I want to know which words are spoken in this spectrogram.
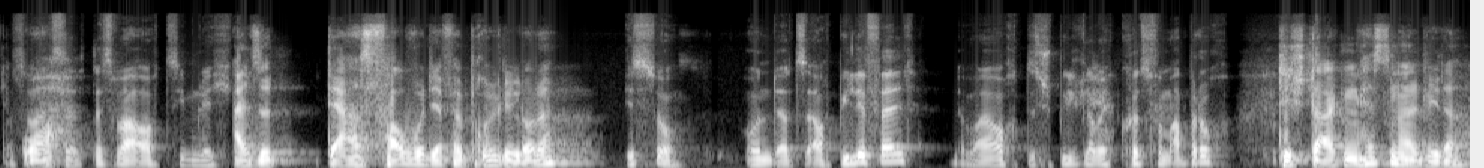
Das war, Boah. das war auch ziemlich. also, der HSV wurde ja verprügelt, oder? Ist so. Und jetzt auch Bielefeld. Da war auch das Spiel, glaube ich, kurz vorm Abbruch. Die starken Hessen halt wieder.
